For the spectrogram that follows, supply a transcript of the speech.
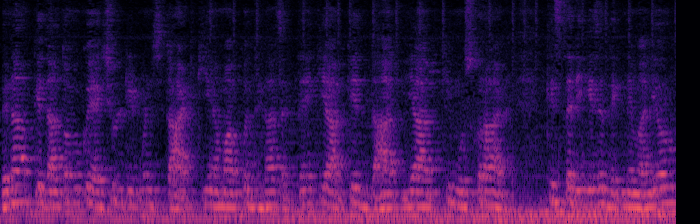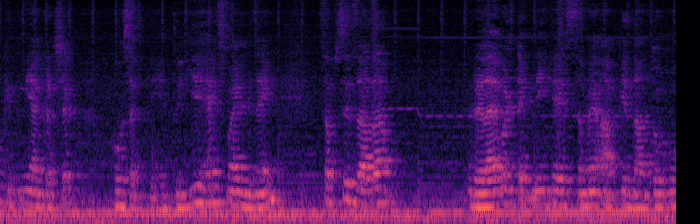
बिना आपके दांतों में कोई एक्चुअल ट्रीटमेंट स्टार्ट किए, हम आपको दिखा सकते हैं कि आपके दांत या आपकी मुस्कुराहट किस तरीके से दिखने वाली है और वो कितनी आकर्षक हो सकती है। तो ये है स्माइल डिज़ाइन सबसे ज़्यादा रिलायबल टेक्निक है इस समय आपके दांतों को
